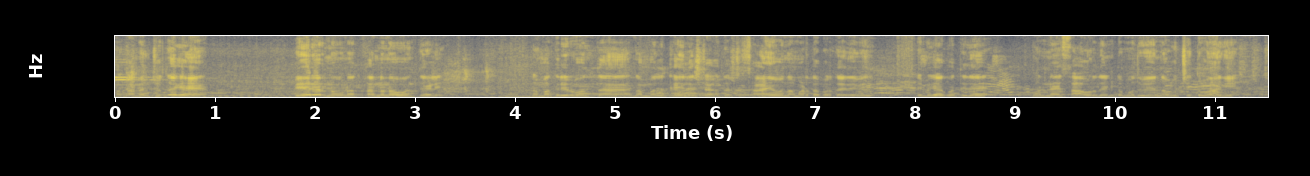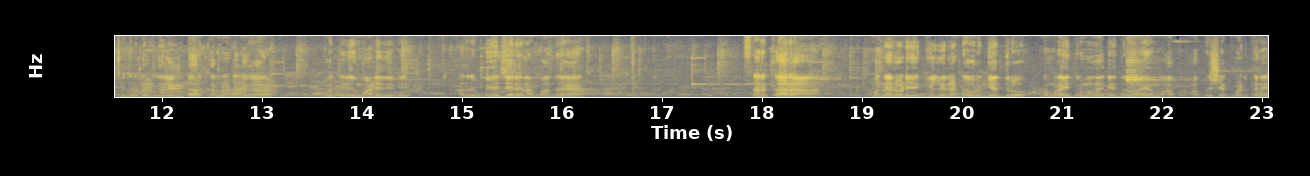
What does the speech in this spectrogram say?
ಮತ್ತು ಆಮೇಲೆ ಜೊತೆಗೆ ಬೇರೆಯವ್ರ ನೋವನ್ನ ತನ್ನ ನೋವು ಅಂತೇಳಿ ನಮ್ಮ ಹತ್ರ ಇರುವಂಥ ನಮ್ಮಲ್ಲಿ ಕೈಲಿ ಎಷ್ಟಾಗುತ್ತೆ ಅಷ್ಟು ಸಹಾಯವನ್ನು ಮಾಡ್ತಾ ಬರ್ತಾ ಇದ್ದೀವಿ ನಿಮಗೆ ಗೊತ್ತಿದೆ ಮೊನ್ನೆ ಸಾವಿರದ ಎಂಟು ಮದುವೆಯನ್ನು ಉಚಿತವಾಗಿ ಚಿತ್ರದುರ್ಗದಲ್ಲಿ ಎಂಟಾರ್ ಕರ್ನಾಟಕ ಗೊತ್ತಿಗೆ ಮಾಡಿದ್ದೀವಿ. ಆದರೆ ಬೇಜಾರೇನಪ್ಪ ಅಂದರೆ ಸರ್ಕಾರ ಮೊನ್ನೆ ನೋಡಿ ಗಿಲ್ಲಿನಟ ಅವರು ಗೆದ್ದರು ನಮ್ಮ ರೈತರ ಮಗ ಗೆದ್ದರು ಐ ಎಂ ಅಪ್ರಿಷಿಯೇಟ್ ಮಾಡ್ತೀನಿ.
